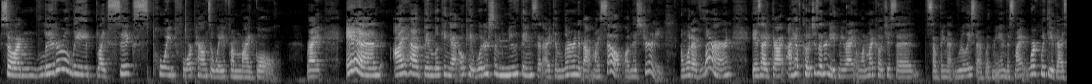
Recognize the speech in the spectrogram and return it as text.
So I'm literally like 6.4 pounds away from my goal, right? And I have been looking at, okay, what are some new things that I can learn about myself on this journey? And what I've learned is I got, I have coaches underneath me, right? And one of my coaches said something that really stuck with me, and this might work with you guys,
